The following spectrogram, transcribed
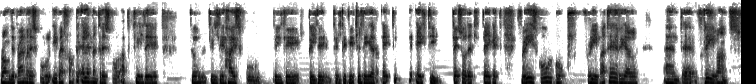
from the primary school, even from the elementary school up till the to, till the high school, till the till the till the, till the year 18, 18. So that they get free school books, free material, and uh, free lunch.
